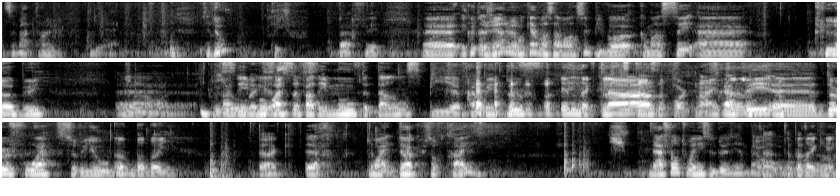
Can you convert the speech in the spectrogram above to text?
c'est bad time. Yeah. C'est tout? C'est tout. Parfait. Euh, écoute, le géant numéro 4 va s'avancer puis va commencer à clubber. Euh, faire, Move, des moves, guess. ouais, c'est ça, faire des moves de danse puis euh, frapper deux fois. In the Stars de. Fortnite. frapper euh, deux fois sur Youb. Oh, boy, boy. Doc? Euh, ouais, Doc sur 13. Natural 20 c'est le deuxième. par Oh. contre. Ah, T'as pas docké.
